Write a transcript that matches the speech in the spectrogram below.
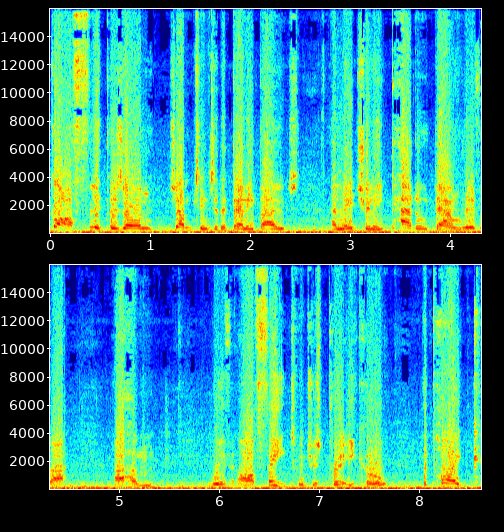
got our flippers on, jumped into the belly boats, and literally paddled down river um, with our feet, which was pretty cool The pike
